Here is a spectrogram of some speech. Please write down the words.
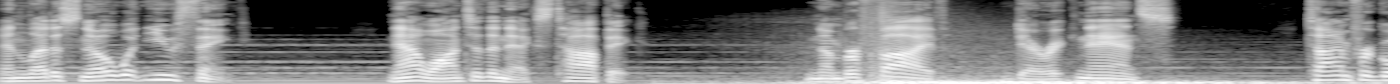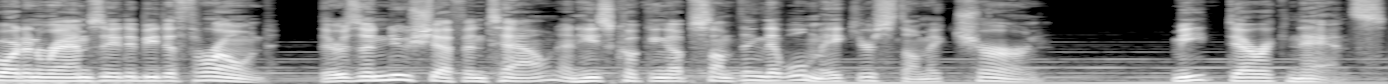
and let us know what you think. Now on to the next topic. Number 5. Derek Nance. Time for Gordon Ramsay to be dethroned. There's a new chef in town, and he's cooking up something that will make your stomach churn. Meet Derek Nance,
